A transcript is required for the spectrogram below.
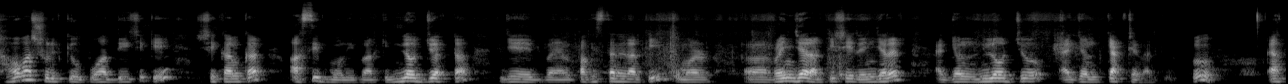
শাহবাজ শরীফকে উপহার দিয়েছে কে? সেখানকার আসিফ মনিব আর কি নির্লজ্জ একটা, যে পাকিস্তানের আর কি, তোমার রেঞ্জার আর কি, সেই রেঞ্জারের একজন নির্লজ্জ একজন ক্যাপ্টেন আর কি, হুম? এত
